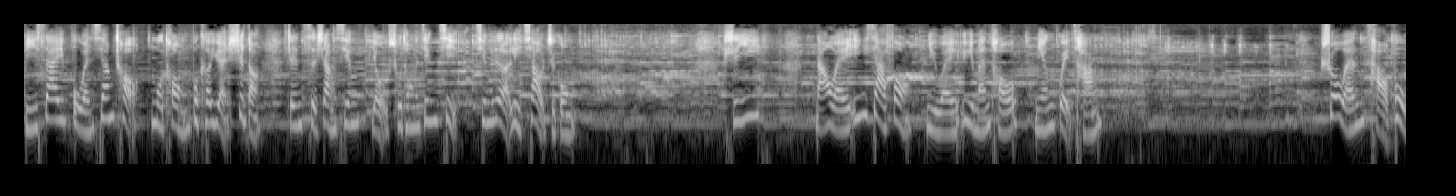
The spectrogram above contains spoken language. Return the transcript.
鼻塞不闻香臭、目痛不可远视等，针刺上星，有疏通精气、清热利窍之功。十一，男为阴下缝，女为玉门头，名鬼藏。说文草部，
